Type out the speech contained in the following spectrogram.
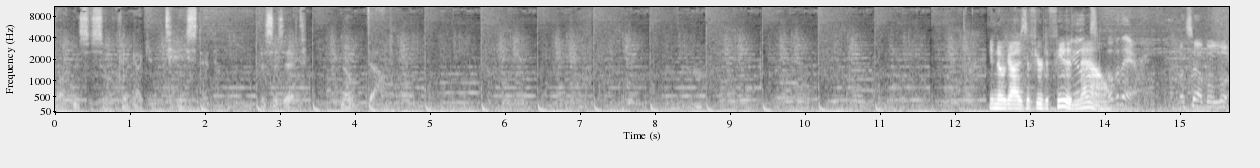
Darkness is so thick I can taste it. This is it, you know guys, if you're defeated now, Over there. Let's have a look.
